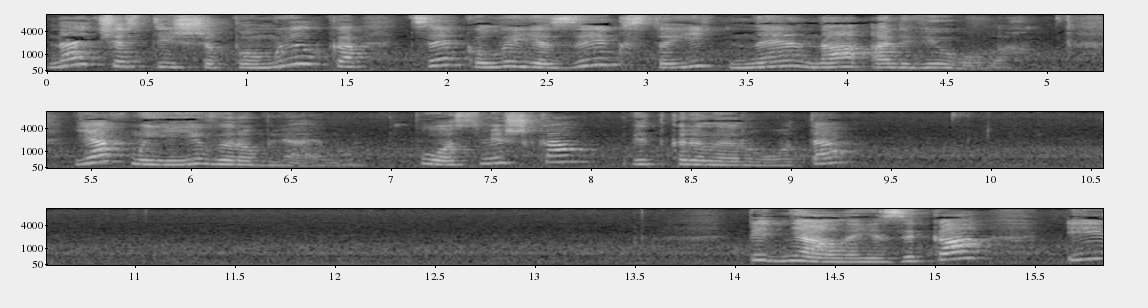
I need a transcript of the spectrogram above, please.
найчастіша помилка це коли язик стоїть не на альвіолах. Як ми її виробляємо? Посмішка, відкрили рота, підняли язика і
